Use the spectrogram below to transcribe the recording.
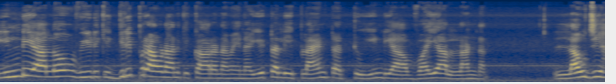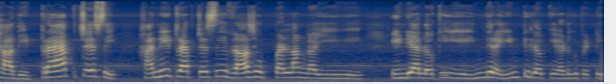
ఇండియాలో వీడికి గ్రిప్ రావడానికి కారణమైన Italy planter to India via London. Love జిహాదీ ట్రాప్ చేసి హనీ ట్రాప్ చేసి రాజు పెళ్ళంగా ఈ ఇండియాలోకి ఈ ఇందిర ఇంటిలోకి అడుగుపెట్టి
